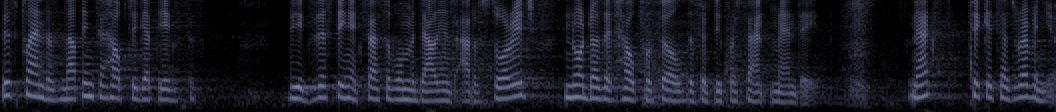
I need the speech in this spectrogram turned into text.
This plan does nothing to help to get the exis- the existing accessible medallions out of storage, nor does it help fulfill the 50% mandate. Next, tickets as revenue.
